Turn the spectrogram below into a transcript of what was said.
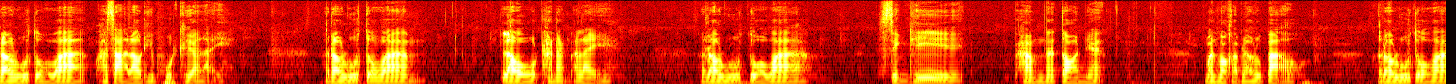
เรารู้ตัวว่าภาษาเราที่พูดคืออะไร เรารู้ตัวว่าเราถนัดอะไร เรารู้ตัวว่าสิ่งที่ทำณตอนเนี้ย มันเหมาะกับเราหรือเปล่า เรารู้ตัวว่า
